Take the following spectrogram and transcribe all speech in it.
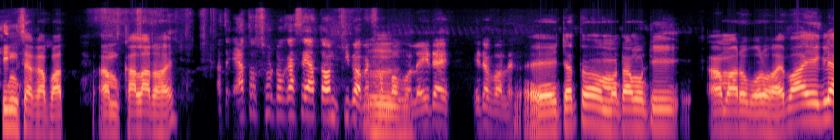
কিংসা কাপাত আম কালার হয়। আচ্ছা এত ছোট গাছে এত আম কীভাবে সম্ভব হলো? এটা এটা বলেন। এইটা তো মোটামুটি আম আরও বড় হয়। বা এগুলা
